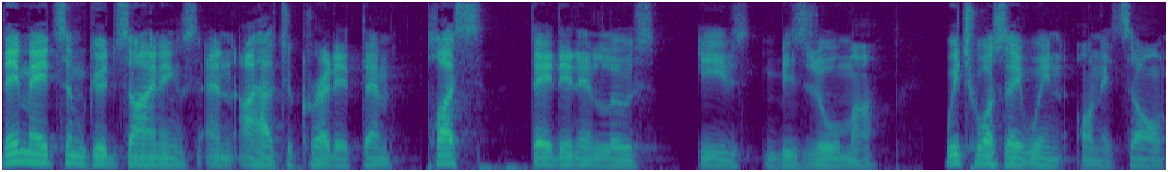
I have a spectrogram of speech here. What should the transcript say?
they made some good signings and I have to credit them. Plus, they didn't lose Yves Bissouma, which was a win on its own.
